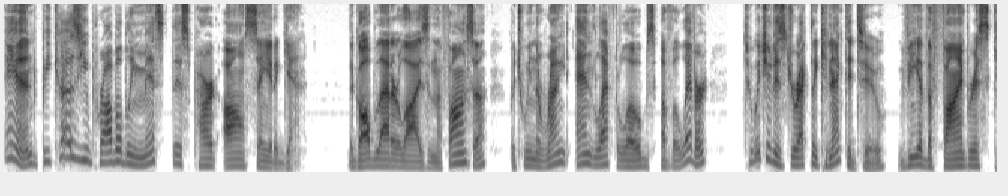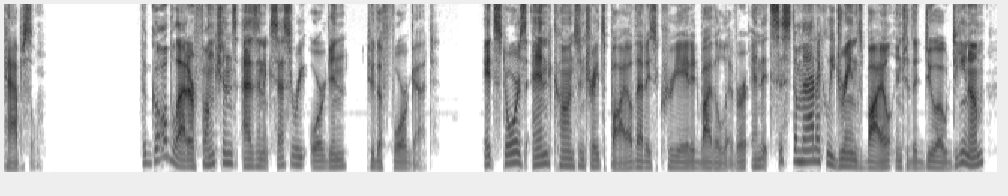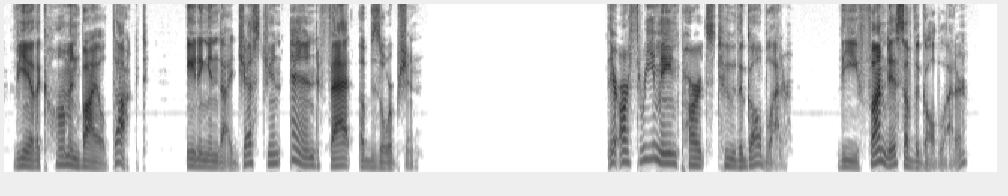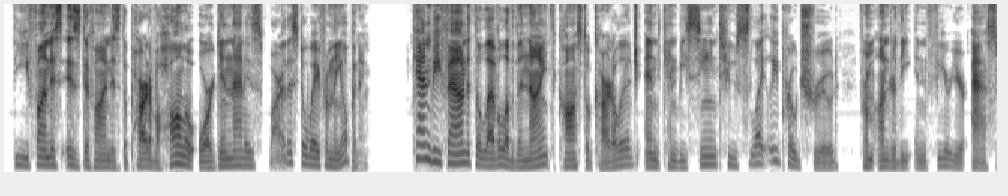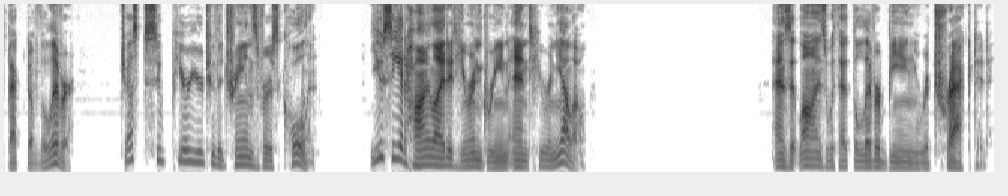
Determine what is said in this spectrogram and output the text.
And because you probably missed this part, I'll say it again. The gallbladder lies in the fossa between the right and left lobes of the liver, to which it is directly connected to via the fibrous capsule. The gallbladder functions as an accessory organ to the foregut. It stores and concentrates bile that is created by the liver, and it systematically drains bile into the duodenum via the common bile duct, aiding in digestion and fat absorption. There are three main parts to the gallbladder the fundus of the gallbladder. The fundus is defined as the part of a hollow organ that is farthest away from the opening. Can be found at the level of the ninth costal cartilage and can be seen to slightly protrude from under the inferior aspect of the liver, just superior to the transverse colon. You see it highlighted here in green and here in yellow, as it lies without the liver being retracted.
